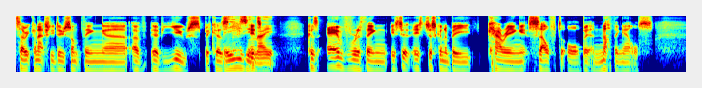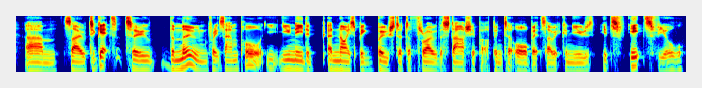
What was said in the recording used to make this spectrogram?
so it can actually do something uh, of of use because Easy, it's, mate. because everything is just it's just going to be carrying itself to orbit and nothing else. Um, so to get to the moon, for example, you, you need a, a nice big booster to throw the starship up into orbit so it can use its its fuel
